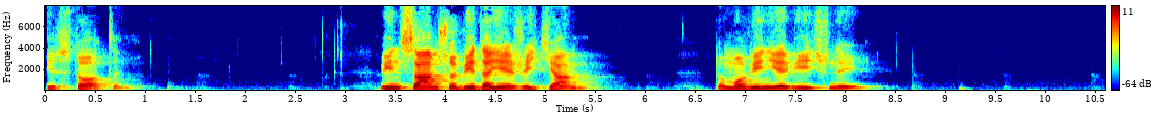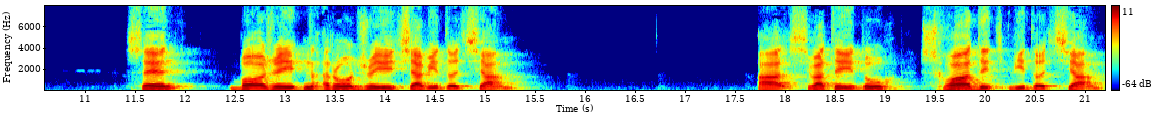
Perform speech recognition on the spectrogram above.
істоти. Він сам собі дає життя, тому він є вічний. Син Божий народжується від Отця, а Святий Дух сходить від Отця.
